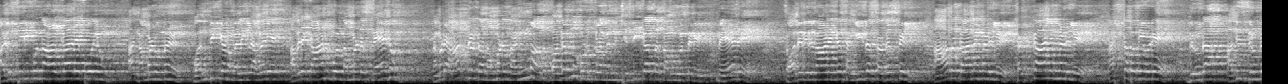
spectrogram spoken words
അടുത്തിരിക്കുന്ന ആൾക്കാരെ പോലും നമ്മളൊന്ന് വന്ദിക്കണം. അല്ലെങ്കിൽ അവരെ അവരെ കാണുമ്പോൾ നമ്മുടെ ആദ്യത നമ്മുടെ നന്മ അത് പകർന്നു കൊടുക്കണമെന്ന് ചിന്തിക്കാത്ത സമൂഹത്തിന് നേരെ സ്വാതി തിരുനാളിന്റെ സംഗീത സദസ്സിൽ ആറ് കാലങ്ങളിൽ ഷഡ്കാലങ്ങളിൽ അഷ്ടപതിയുടെ ദ്രുത അതിദ്രുത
